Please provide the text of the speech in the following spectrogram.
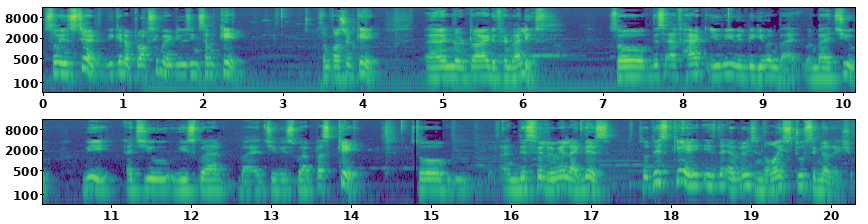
So instead, we can approximate using some k, some constant k, and try different values. So this f hat uv will be given by 1 by hu v hu v square by hu v square plus k. So and this will remain like this. So this k is the average noise to signal ratio.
